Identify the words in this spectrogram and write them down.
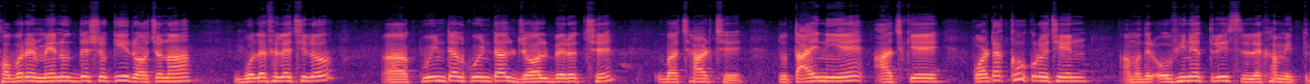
খবরের মেন উদ্দেশ্য কি? রচনা বলে ফেলেছিল কুইন্টাল কুইন্টাল জল বেরোচ্ছে বা ছাড়ছে। তো তাই নিয়ে আজকে কটাক্ষ করেছেন আমাদের অভিনেত্রী শ্রীলেখা মিত্র।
